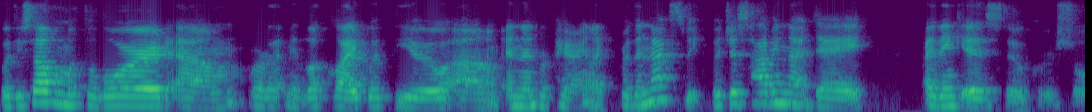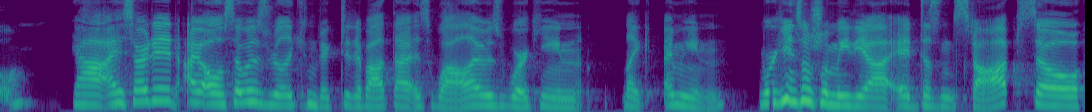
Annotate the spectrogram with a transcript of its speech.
with yourself and with the Lord, um, whatever that may look like with you, um, and then preparing like for the next week. But just having that day, I think, is so crucial. Yeah, I started. I also was really convicted about that as well. I was working like, I mean, working social media, it doesn't stop. So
